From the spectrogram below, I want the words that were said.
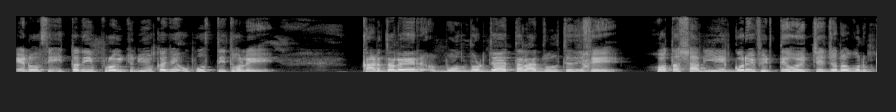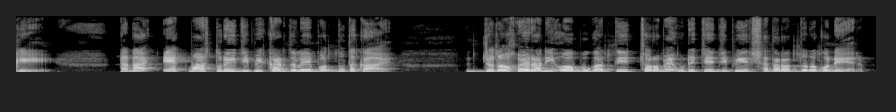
এনওসি ইত্যাদি প্রয়োজনীয় কাজে উপস্থিত হলে কার্যালয়ের মূল দরজায় তালা ঝুলতে দেখে হতাশা নিয়ে গড়ে ফিরতে হয়েছে জনগণকে। টানা এক মাস ধরে জিপি কার্যালয়ে বন্ধ থাকায় জনহয়রানি ও ভোগান্তি চরমে উঠেছে জিপির সাধারণ জনগণের।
